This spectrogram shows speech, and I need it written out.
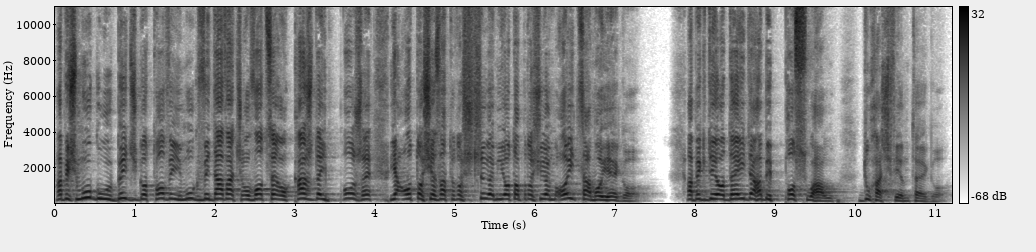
abyś mógł być gotowy i mógł wydawać owoce o każdej porze. Ja o to się zatroszczyłem i o to prosiłem Ojca mojego, aby gdy odejdę, aby posłał Ducha Świętego.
